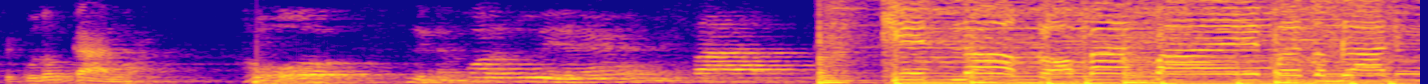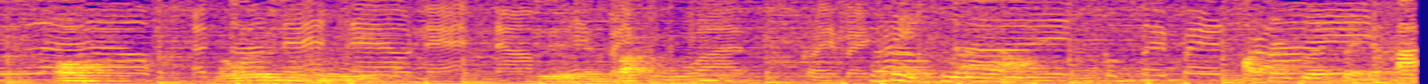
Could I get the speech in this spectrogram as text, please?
แต่กูต้องการว่ะโหหนึ่งนะพ่อรู้ดีนะซาคิดนอกกรอบมากไป เปิดตำราดูแลอ๋ออาจารย์แนะแนวแนะนำให้ไปทวนใครไม่แล้วเด็กคืออะไรเหรอก็ไม่เป็นขอแต่งตัวสวยได้ปะ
